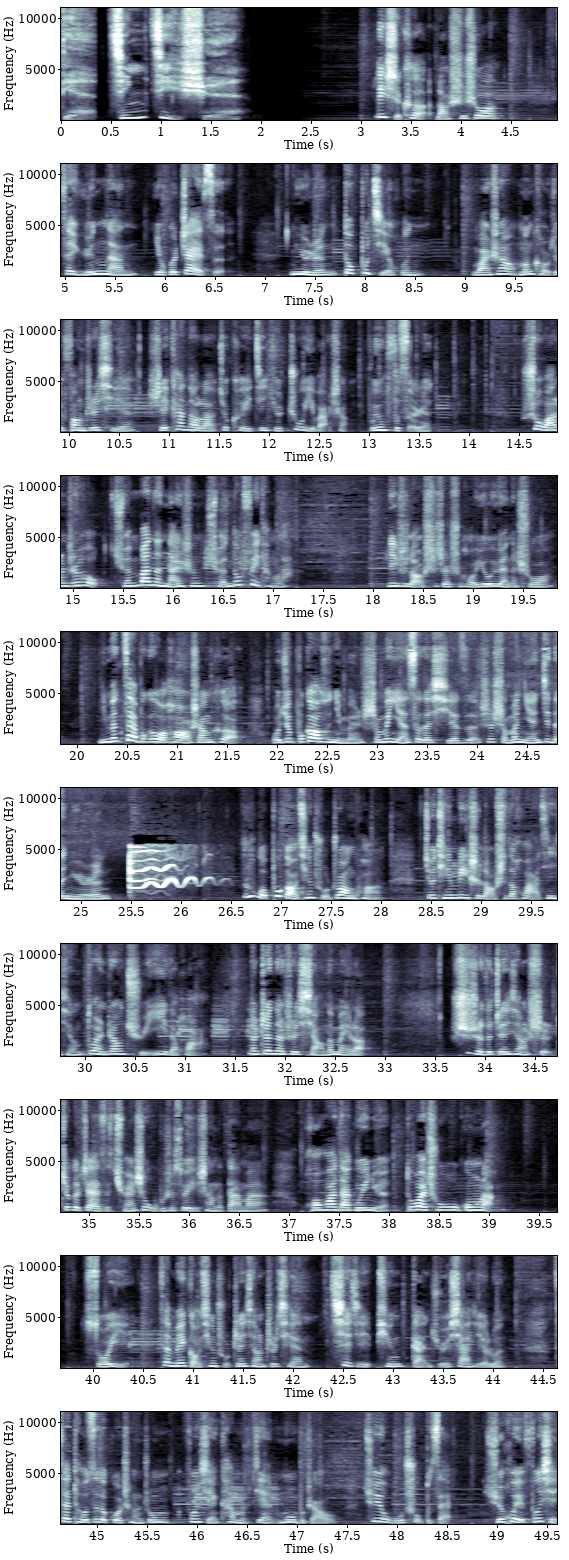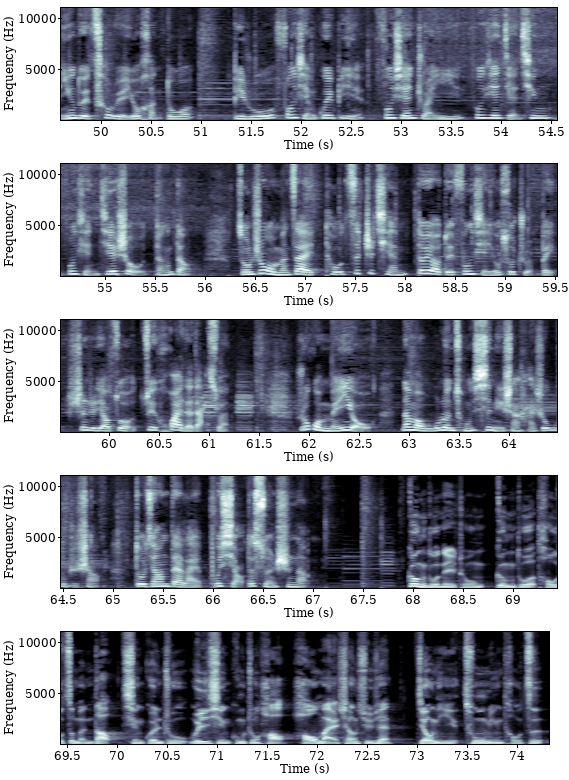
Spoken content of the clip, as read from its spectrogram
点经济学。历史课老师说，在云南有个寨子，女人都不结婚，晚上门口就放只鞋，谁看到了就可以进去住一晚上，不用负责任。说完了之后，全班的男生全都沸腾了。历史老师这时候幽怨地说：“你们再不给我好好上课，我就不告诉你们什么颜色的鞋子是什么年纪的女人。如果不搞清楚状况，就听历史老师的话进行断章取义的话，那真的是想得美了。”事实的真相是，这个寨子全是五十岁以上的大妈，黄花大闺女都外出务工了。所以在没搞清楚真相之前，切忌凭感觉下结论。在投资的过程中，风险看不见摸不着，却又无处不在。学会风险应对策略有很多，比如风险规避、风险转移、风险减轻、风险接受等等。总之，我们在投资之前都要对风险有所准备，甚至要做最坏的打算。如果没有，那么无论从心理上还是物质上，都将带来不小的损失呢。更多内容，更多投资门道，请关注微信公众号“好买商学院”，教你聪明投资。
